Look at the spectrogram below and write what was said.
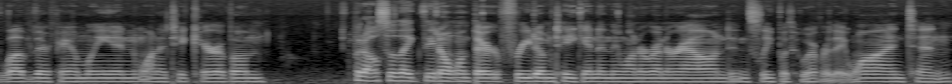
love their family and want to take care of them but also like they don't want their freedom taken and they want to run around and sleep with whoever they want and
